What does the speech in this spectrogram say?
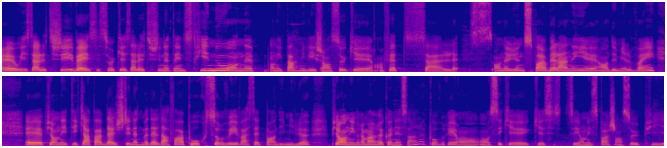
Euh, oui, ça a touché. Ben, c'est sûr que ça a touché notre industrie. Nous, on, on est parmi les chanceux que, en fait, ça, on a eu une super belle année euh, en 2020. Euh, puis on a été capable d'ajuster notre modèle d'affaires pour survivre à cette pandémie-là. Puis on est vraiment reconnaissant. Pour vrai, on, sait que, que c'est, on est super chanceux. Puis,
